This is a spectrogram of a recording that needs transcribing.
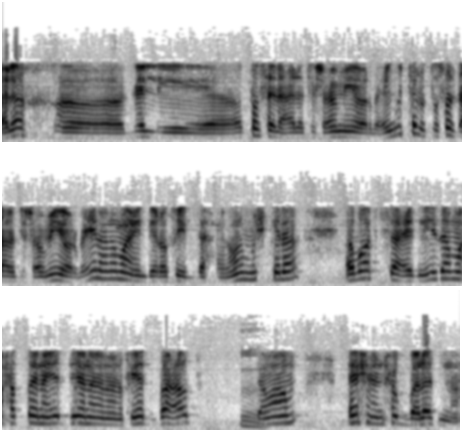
الأخ آه، قال لي آه، اتصل على 940 قلت له اتصلت على 940 أنا ما عندي رصيد دحين. والمشكلة أبغاك تساعدني. إذا ما حطينا يدينا في يد بعض. مم. تمام؟ إحنا نحب بلدنا.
